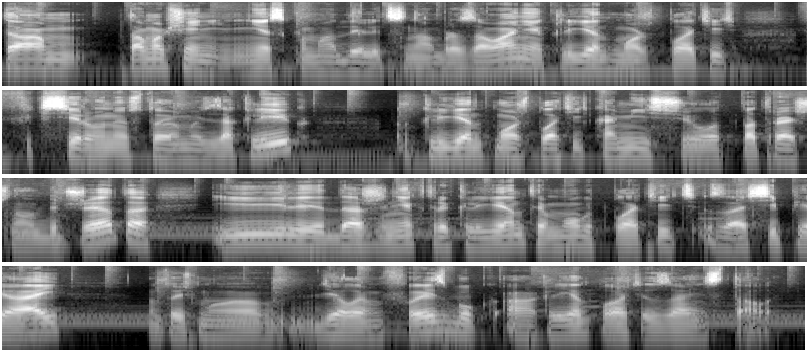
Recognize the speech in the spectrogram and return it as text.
Там, там вообще несколько моделей ценообразования. Клиент может платить фиксированную стоимость за клик, клиент может платить комиссию от потраченного бюджета, или даже некоторые клиенты могут платить за CPI, ну, то есть мы делаем Facebook, а клиент платит за инсталлы.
